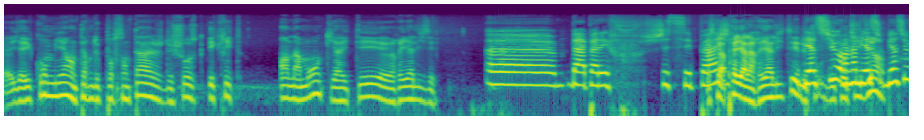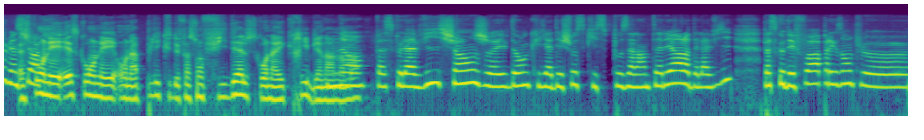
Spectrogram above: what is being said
il y a eu combien en termes de pourcentage de choses écrites en amont qui a été réalisé bah, pareil, pff, je sais pas. Parce qu'après, il y a la réalité de bien tout, du sûr, bien sûr, bien sûr, Est-ce qu'on est, est-ce qu'on est, on applique de façon fidèle ce qu'on a écrit bien en Non, parce que la vie change et donc il y a des choses qui se posent à l'intérieur de la vie. Parce que des fois, par exemple, euh,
